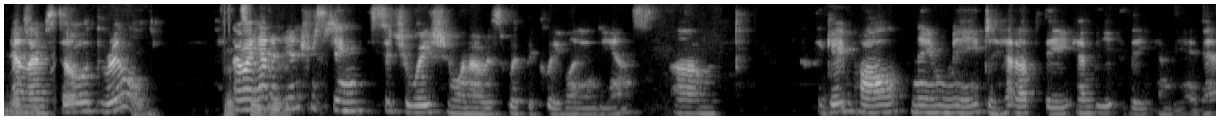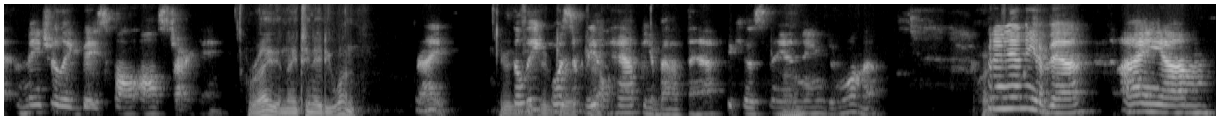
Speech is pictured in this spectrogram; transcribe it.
Amazing. And I'm so thrilled. That's now, I had an interesting situation when I was with the Cleveland Indians. Um, Gabe Paul named me to head up the NBA, the NBA, the Major League Baseball All Star Game. Right in 1981. Right. The league wasn't director. real happy about that because they had oh. named a woman. Right. But in any event, I um,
